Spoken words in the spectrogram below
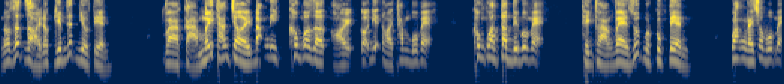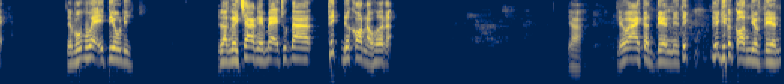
nó rất giỏi, nó kiếm rất nhiều tiền và cả mấy tháng trời bẵng đi không bao giờ hỏi, gọi điện hỏi thăm bố mẹ. Không quan tâm đến bố mẹ. Thỉnh thoảng về rút một cục tiền, quăng đấy cho bố mẹ. Để bố mẹ tiêu đi. Là người cha, người mẹ chúng ta thích đứa con nào hơn ạ? Yeah. Dạ. nếu ai cần tiền thì thích thích đứa con nhiều tiền.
